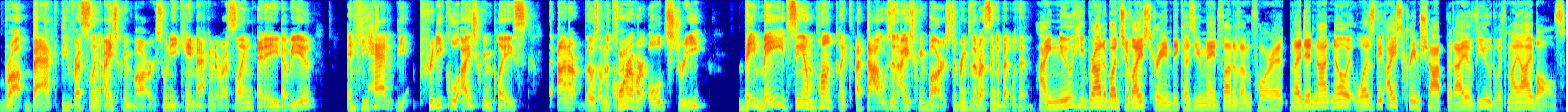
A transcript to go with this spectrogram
brought back the wrestling ice cream bars when he came back into wrestling at AEW, and he had the pretty cool ice cream place on our that was on the corner of our old street. They made CM Punk like a thousand ice cream bars to bring to the wrestling event with him. I knew he brought a bunch of ice cream because you made fun of him for it, but I did not know it was the ice cream shop that I have viewed with my eyeballs.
